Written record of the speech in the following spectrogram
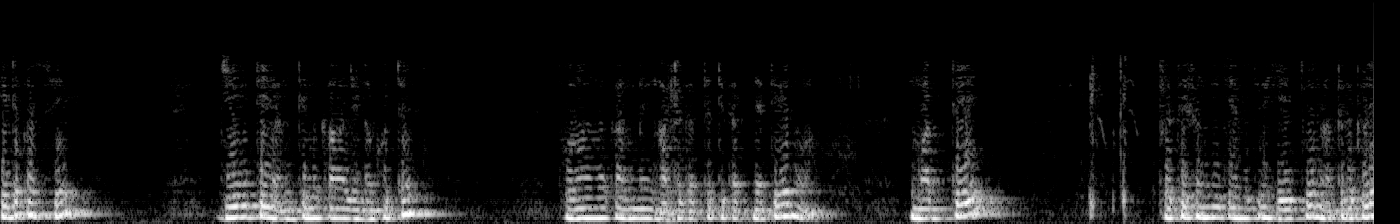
ඊට පස්සේ ජීවිතයේ අන්තිම කාලේ නකොට පුරාණ කර්මෙන් හටගත්ත ටිකක් නැති වෙනවා. මත්තේ ප්‍රතිසන්දි කියන හේතුව නතර කළ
